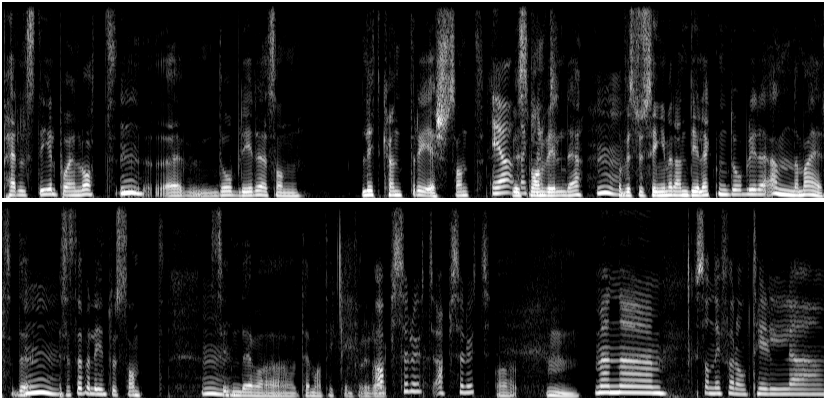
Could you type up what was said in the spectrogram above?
pedalstil på en låt. Mm. Eh, Da blir det sånn litt country-ish, sant. Ja, hvis man klart. vil det. Mm. Og hvis du synger med den dialekten, da blir det enda mer. Så det, Mm. jeg syns det er veldig interessant, siden det var tematikken for i dag. Absolutt, absolutt. Og, mm, Men uh, sånn i forhold til uh,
